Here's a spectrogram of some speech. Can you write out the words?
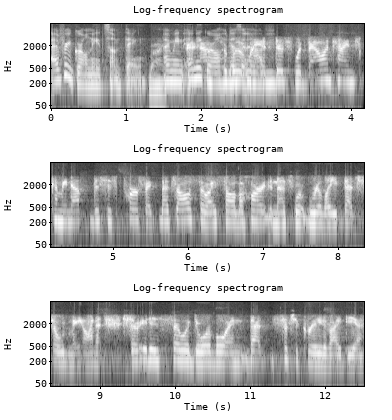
every girl needs something. Right. I mean, any girl who doesn't Absolutely. have. And this with Valentine's coming up, this is perfect. That's also I saw the heart, and that's what really that sold me on it. So it is so adorable, and that's such a creative idea.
